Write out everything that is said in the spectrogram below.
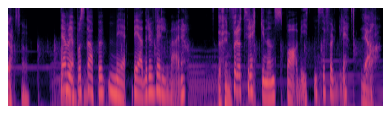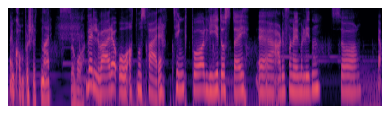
Ja. Så, Det er med på å skape bedre velvære. Definitivt. For å trekke inn den spa-biten, selvfølgelig. Ja. Den kom på slutten her. Velvære og atmosfære. Tenk på lyd og støy. Eh, er du fornøyd med lyden, så ja.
